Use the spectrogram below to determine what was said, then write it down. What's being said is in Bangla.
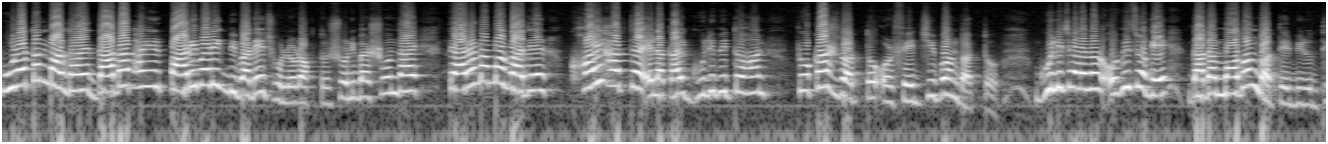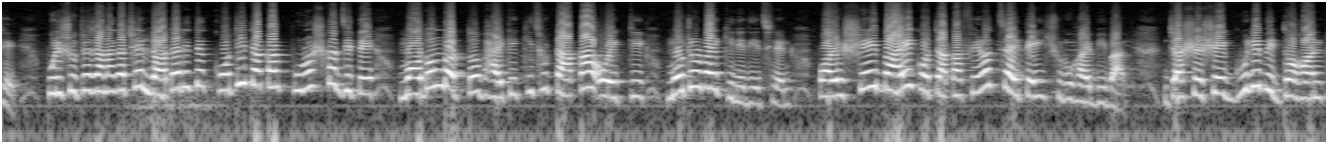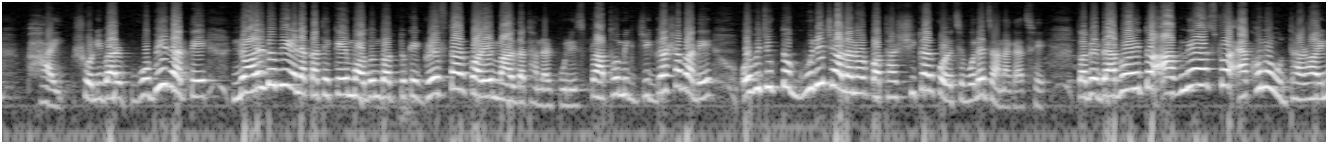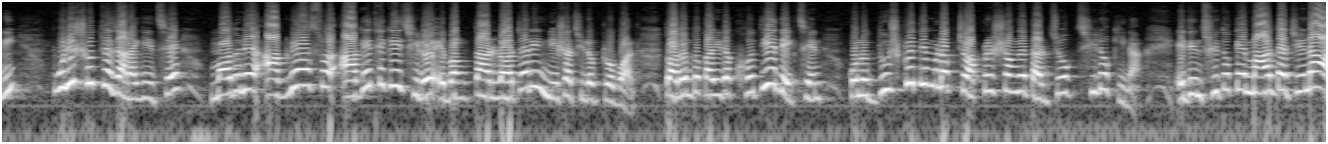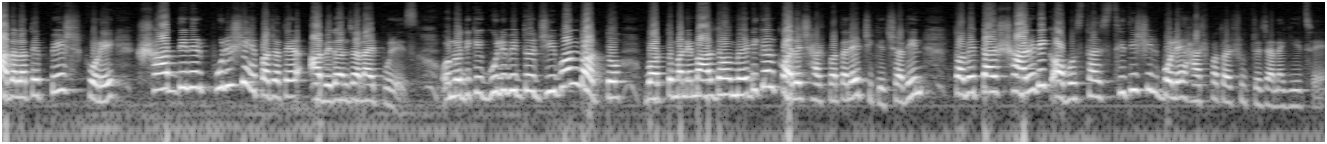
পুরাতন মালদহের দাদা ভাইয়ের পারিবারিক বিবাদে ঝরল রক্ত। শনিবার সন্ধ্যায় তেরো নম্বর ওয়ার্ডের ক্ষয়হাট্টা এলাকায় গুলিবিদ্ধ হন প্রকাশ দত্ত ওরফে জীবন দত্ত। গুলি চালানোর অভিযোগে দাদা মদন দত্তের বিরুদ্ধে। পুলিশ সূত্রে জানা গেছে, লটারিতে কোটি টাকার পুরস্কার জিতে মদন দত্ত ভাইকে কিছু টাকা ও একটি মোটর বাইক কিনে দিয়েছিলেন। পরে সেই বাইক ও টাকা ফেরত চাইতেই শুরু হয় বিবাদ, যা শেষে গুলিবিদ্ধ হন ভাই। শনিবার গভীর রাতে নলডুবি এলাকা থেকে মদন দত্তকে গ্রেফতার করে মালদা থানার পুলিশ। প্রাথমিক জিজ্ঞাসাবাদে অভিযুক্ত গুলি চালানোর কথা স্বীকার করেছে বলে জানা গেছে। তবে ব্যবহৃত আগ্নেয়াস্ত্র এখনও উদ্ধার হয়নি। পুলিশ সূত্রে জানা গিয়েছে, মদনের আগ্নেয়াস্ত্র আগে থেকেই ছিল এবং তার লটারির নেশা ছিল প্রবল। তদন্তকারীরা খতিয়ে দেখছেন কোনো দুষ্কৃতিমূলক চক্রের সঙ্গে তার যোগ ছিল কিনা। এদিন ধৃতকে মালদা জেলা আদালতে পেশ করে সাত দিনের পুলিশি হেফাজতের আবেদন জানায় পুলিশ। অন্যদিকে গুলিবিদ্ধ জীবন দত্ত বর্তমানে মালদহ মেডিকেল কলেজ হাসপাতালে চিকিৎসাধীন, তবে তার শারীরিক অবস্থা স্থিতিশীল বলে হাসপাতাল সূত্রে জানা গিয়েছে।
